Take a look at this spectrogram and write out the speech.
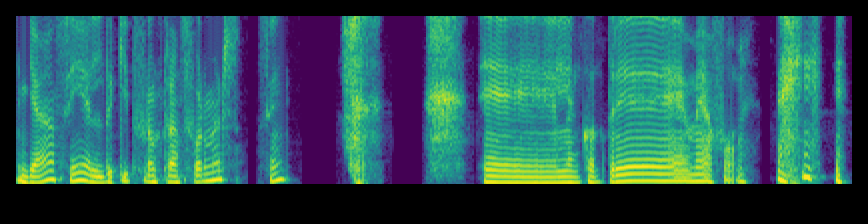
Ya, sí, el The Kid from Transformers, sí. Eh, la encontré media fome.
